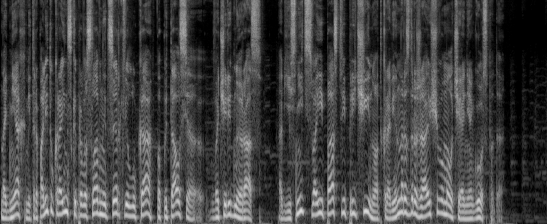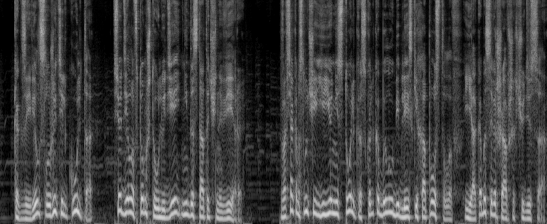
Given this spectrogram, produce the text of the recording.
На днях митрополит Украинской Православной Церкви Лука попытался в очередной раз объяснить своей пастве причину откровенно раздражающего молчания Господа. Как заявил служитель культа, все дело в том, что у людей недостаточно веры. Во всяком случае, ее не столько, сколько было у библейских апостолов, якобы совершавших чудеса.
